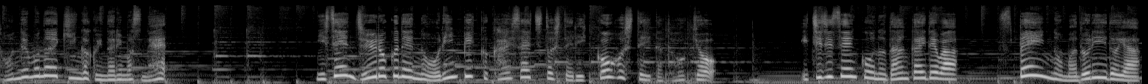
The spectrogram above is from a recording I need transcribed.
とんでもない金額になりますね。2016年のオリンピック開催地として立候補していた東京。一次選考の段階ではスペインのマドリードや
